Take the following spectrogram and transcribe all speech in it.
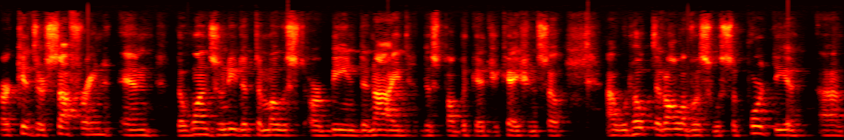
our kids are suffering, and the ones who need it the most are being denied this public education. So I would hope that all of us will support the uh,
